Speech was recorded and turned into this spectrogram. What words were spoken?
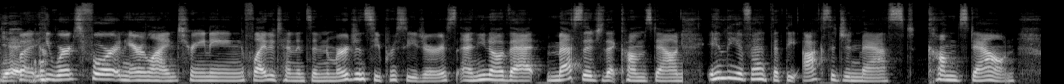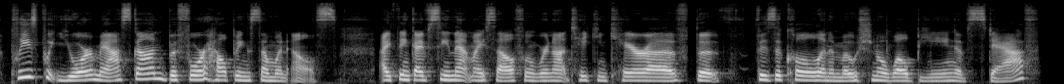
Yay. But he worked for an airline training flight attendants in emergency procedures, and you know that message that comes down in the event that the oxygen mask comes down. Please put your mask on before helping someone else. I think I've seen that myself when we're not taking care of the physical and emotional well being of staff.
